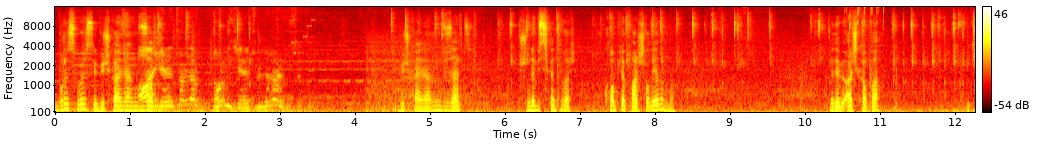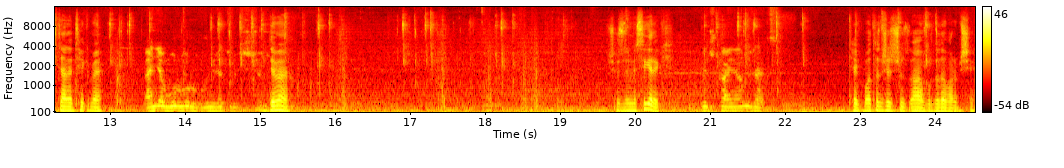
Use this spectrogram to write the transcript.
Burası burası güç kaynağını Aa düzelt. jeneratörler, doğru bir jeneratörler var bizde. Güç kaynağını düzelt. Şunda bir sıkıntı var. Komple parçalayalım mı? Ya da bir aç kapa. İki tane tekme. Bence vur vur, vurunca türlü şişiyor. Değil mi? Çözülmesi gerek. Güç kaynağını düzelt. Tekme atınca çöz... Ha burada da var bir şey.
